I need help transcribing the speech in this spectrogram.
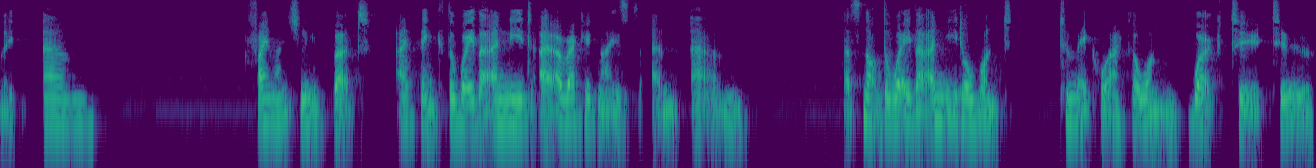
like um, financially, but I think the way that I need, I, I recognized, and um, that's not the way that I need or want to make work. I want work to to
